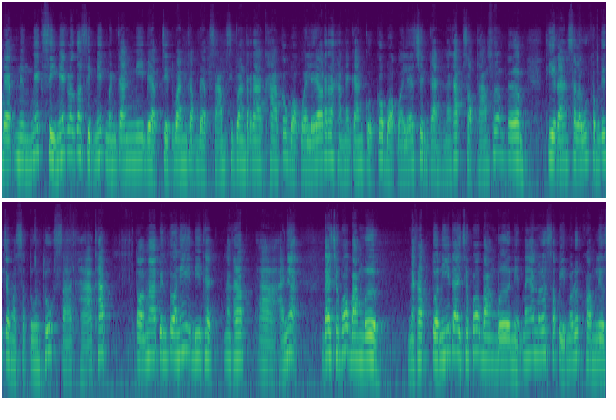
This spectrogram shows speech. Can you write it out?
แบบ 1 เมก4เมกแล้วก็ 10 เมกเหมือนกัน มีแบบ 7 วันกับแบบ 30 วันราคาก็บอกไว้แล้ว รหัสในการกดก็บอกไว้แล้วเช่นกันนะครับ สอบถามเพิ่มเติมที่ร้านสลาวุฒิคอมพิวเตอร์จังหวัดสตูลทุกสาขาครับ ต่อมาเป็นตัวนี้ d t แทนะครับ อ่า อันเนี้ยได้เฉพาะบางเบอร์นะครับ ตัวนี้ได้เฉพาะบางเบอร์เน็ตไม่งั้นมาลดสปีดมาลดความเร็ว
